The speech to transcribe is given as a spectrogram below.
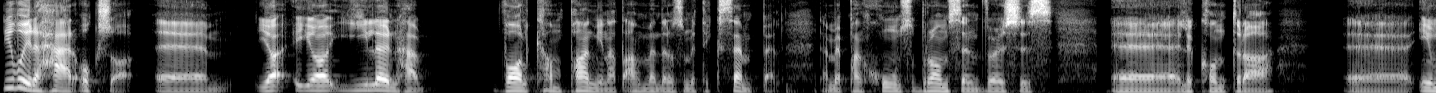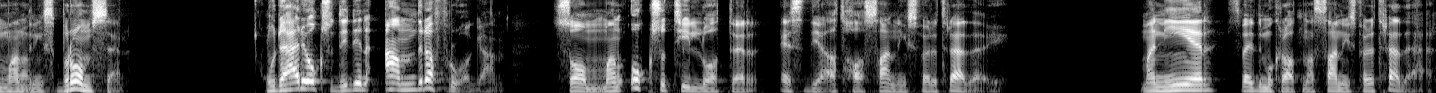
det var ju det här också. Ehm, jag, jag gillar den här valkampanjen att använda den som ett exempel. Det här med pensionsbromsen versus, eh, eller kontra eh, invandringsbromsen. Och det här är också det är den andra frågan som man också tillåter SD att ha sanningsföreträde i. Man ger Sverigedemokraterna sanningsföreträde här.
